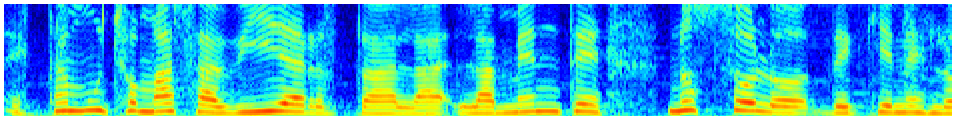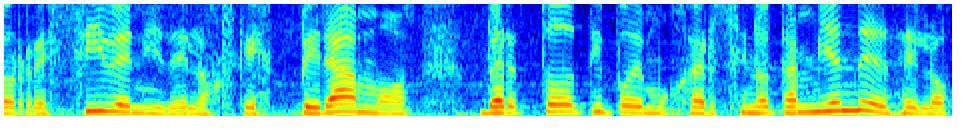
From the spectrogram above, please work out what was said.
está mucho más abierta la, la mente, no solo de quienes lo reciben y de los que esperamos ver todo tipo de mujer, sino también desde los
